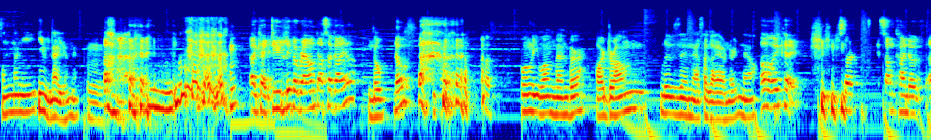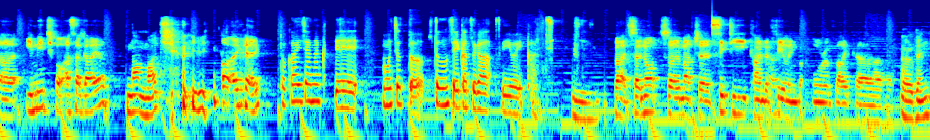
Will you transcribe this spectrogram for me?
そんなに意味ないよね。okay, do you live around Asagaya? Nope. No? Only one member. Our drum lives in Asagaya right now. oh, okay. so some kind of uh, image for Asagaya? Not much. Oh, okay. 都会じゃなくてもうちょっと人の生活が強い感じ Mm, Right, so not so much a city kind of feeling, but more of like a, Urban.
